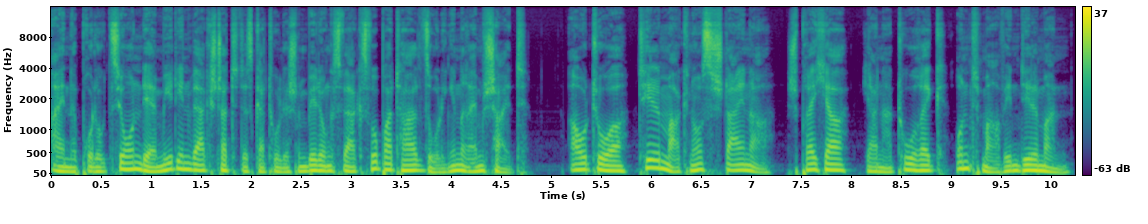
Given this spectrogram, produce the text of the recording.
Eine Produktion der Medienwerkstatt des katholischen Bildungswerks Wuppertal Solingen-Remscheid. Autor Till Magnus Steiner Sprecher Jana Turek und Marvin Dillmann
